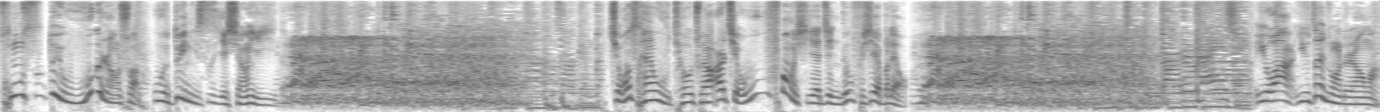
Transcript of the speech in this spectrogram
同时对五个人说，我对你是一心一意的。脚踩五条船，而且无缝衔接，你都发现不了。有啊，有这种的人吗？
